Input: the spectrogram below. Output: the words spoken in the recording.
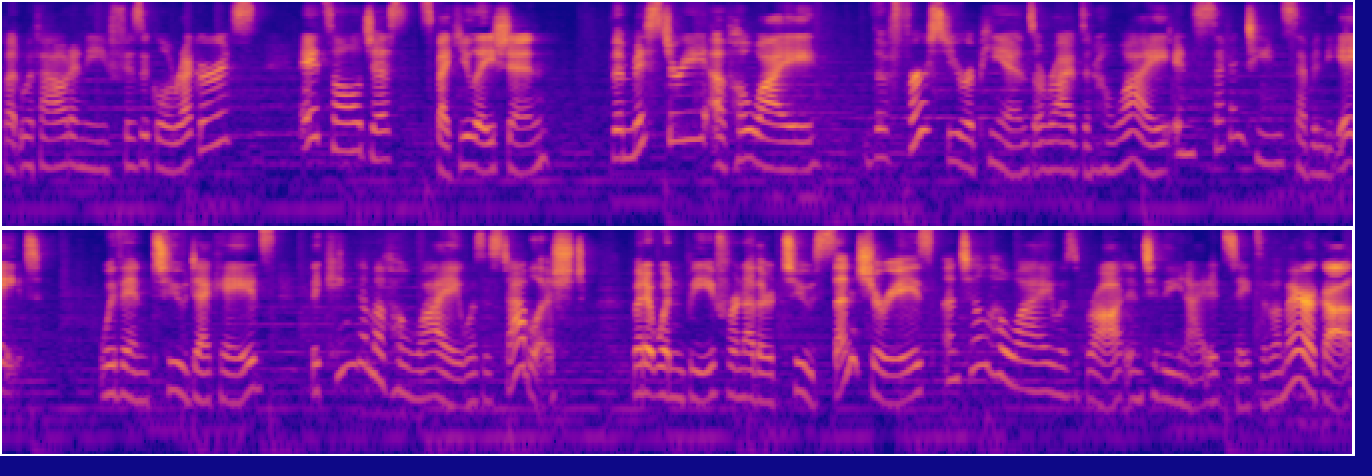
But without any physical records, it's all just speculation. The Mystery of Hawaii The first Europeans arrived in Hawaii in 1778. Within two decades, the Kingdom of Hawaii was established, but it wouldn't be for another two centuries until Hawaii was brought into the United States of America,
